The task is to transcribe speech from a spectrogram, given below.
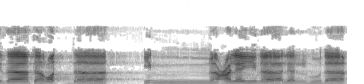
إذا تردى إن علينا للهدى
